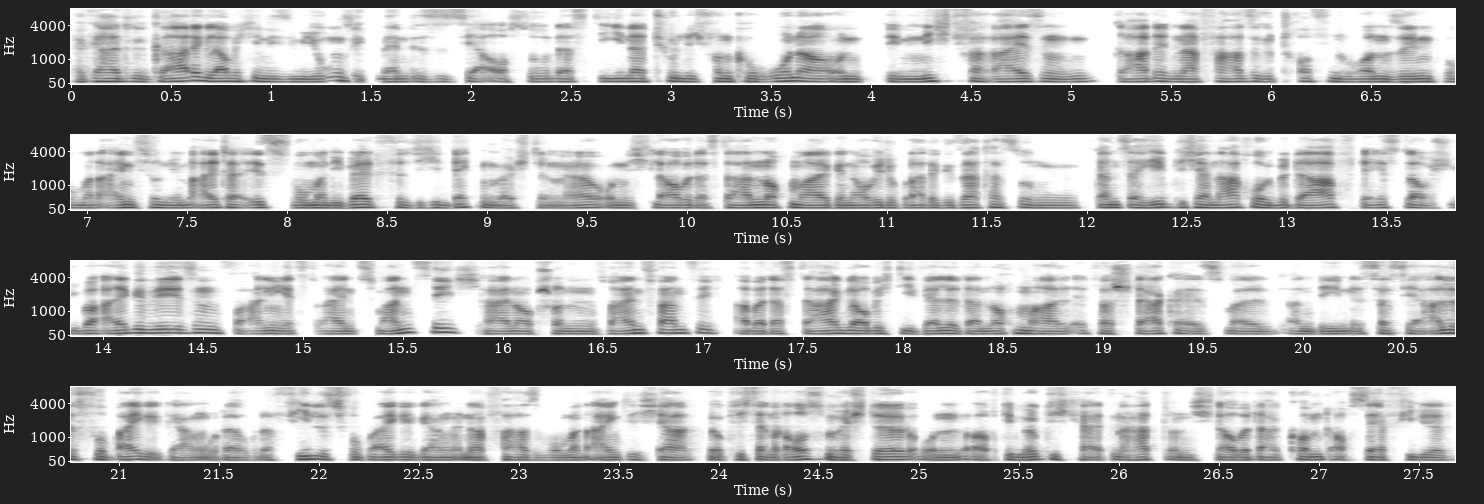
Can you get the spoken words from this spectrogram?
Ja, gerade, gerade glaube ich, in diesem jungen Segment ist es ja auch so, dass die natürlich von Corona und dem Nichtverreisen gerade in einer Phase getroffen worden sind, wo man eigentlich so in dem Alter ist, wo man die Welt für sich entdecken möchte. Ne? Und ich glaube, dass da nochmal, genau wie du gerade gesagt hast, so ein ganz erheblicher Nachholbedarf, der ist, glaube ich, überall gewesen, vor allem jetzt 23, Teilen auch schon 22, aber dass da, glaube ich, die Welle dann nochmal etwas stärker ist, weil an denen ist das ja alles vorbeigegangen oder, oder vieles vorbeigegangen in einer Phase, wo man eigentlich ja wirklich dann raus möchte und auch die Möglichkeiten hat. Und ich glaube, da kommt auch sehr viel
